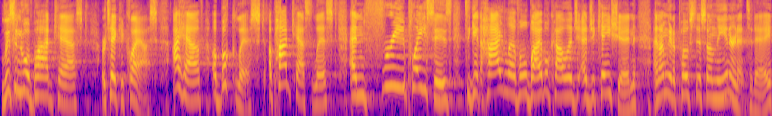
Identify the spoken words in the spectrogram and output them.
listen to a podcast, or take a class. I have a book list, a podcast list, and free places to get high level Bible college education. And I'm going to post this on the internet today.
